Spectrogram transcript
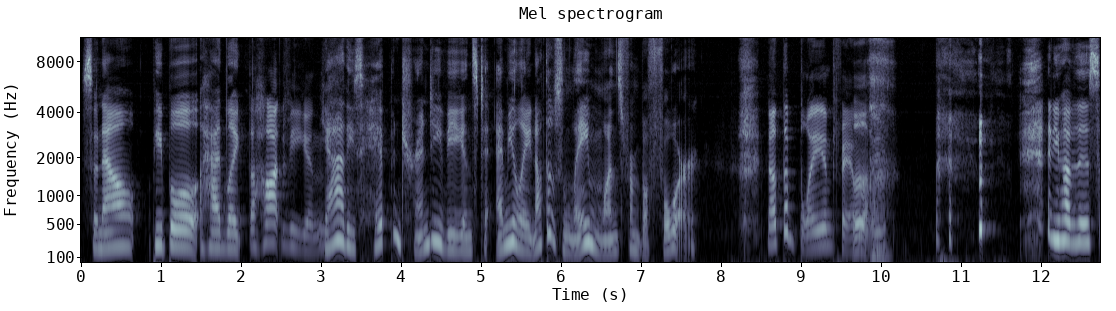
So now people had like, The hot vegans. yeah, these hip and trendy vegans to emulate, not those lame ones from before. Not the bland family. And you have this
